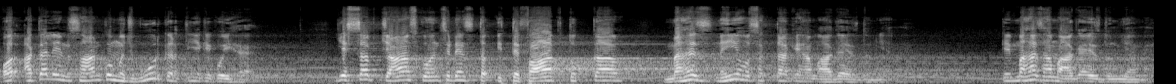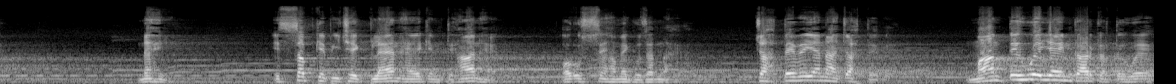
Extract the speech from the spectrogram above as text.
اور عقل انسان کو مجبور کرتی ہے کہ کوئی ہے۔ یہ سب چانس کو انسیڈنس اتفاق، تکا، محض نہیں ہو سکتا کہ ہم آ گئے اس دنیا میں۔ کہ محض ہم آ گئے اس دنیا میں۔ نہیں، اس سب کے پیچھے ایک پلان ہے، ایک امتحان ہے، اور اس سے ہمیں گزرنا ہے۔ چاہتے ہوئے یا نہ چاہتے ہوئے۔ مانتے ہوئے یا انکار کرتے ہوئے۔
